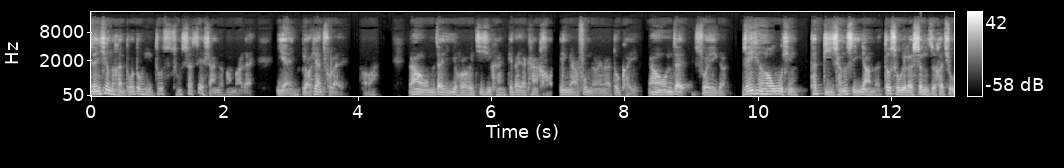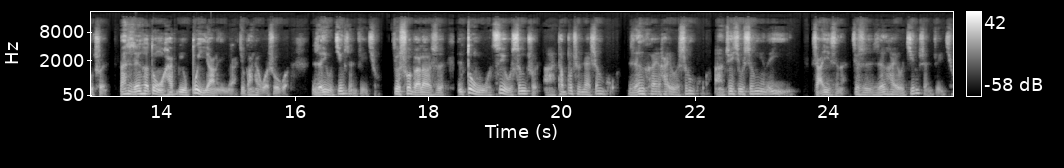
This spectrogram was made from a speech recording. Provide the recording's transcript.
人性的很多东西都是从这这三个方面来演表现出来的，好吧？然后我们再一会儿会继续看，给大家看好的一面、负面一面都可以。然后我们再说一个，人性和物性，它底层是一样的，都是为了生殖和求存。但是人和动物还有不一样的一面，就刚才我说过，人有精神追求，就说白了是动物只有生存啊，它不存在生活；人还还有生活啊，追求生命的意义，啥意思呢？就是人还有精神追求。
